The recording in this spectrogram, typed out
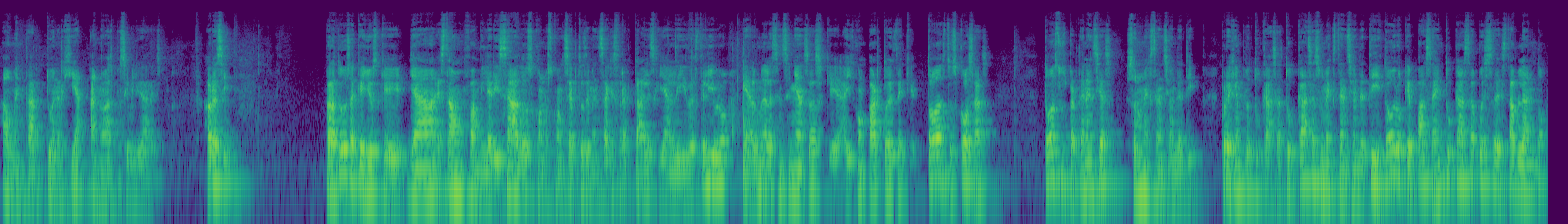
aumentar tu energía a nuevas posibilidades. Ahora sí, para todos aquellos que ya están familiarizados con los conceptos de mensajes fractales, que ya han leído este libro, en alguna de las enseñanzas que ahí comparto es de que todas tus cosas, todas tus pertenencias son una extensión de ti. Por ejemplo, tu casa. Tu casa es una extensión de ti. Todo lo que pasa en tu casa, pues se está hablando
